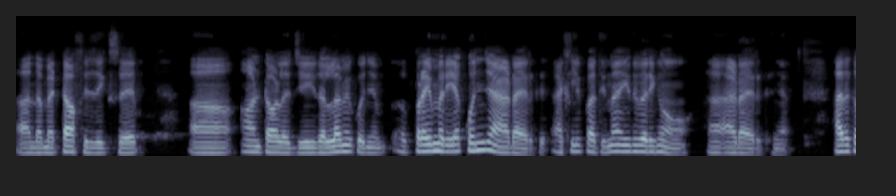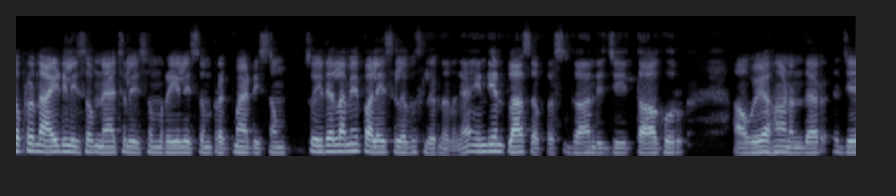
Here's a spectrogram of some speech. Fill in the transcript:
அந்த மெட்டாஃபிசிக்ஸு ஆன்டாலஜி இதெல்லாமே கொஞ்சம் ப்ரைமரியாக கொஞ்சம் ஆட் ஆயிருக்கு. ஆக்சுவலி பார்த்தீங்கன்னா, இது வரைக்கும் ஆட் ஆயிருக்குங்க. அதுக்கப்புறம் இந்த idealism, naturalism, realism, pragmatism so இது எல்லாமே பழைய சிலபஸில் இருந்ததுங்க. Indian philosophers Gandhiji, Tagore, Vivekananda, J.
